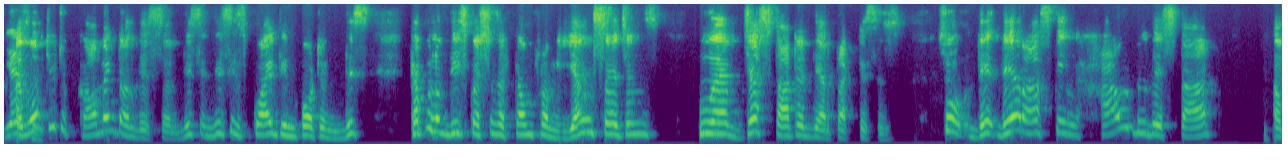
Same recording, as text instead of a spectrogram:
Yes, I sir. want you to comment on this, sir. This this is quite important. This couple of these questions have come from young surgeons who have just started their practices. So they, they are asking how do they start a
